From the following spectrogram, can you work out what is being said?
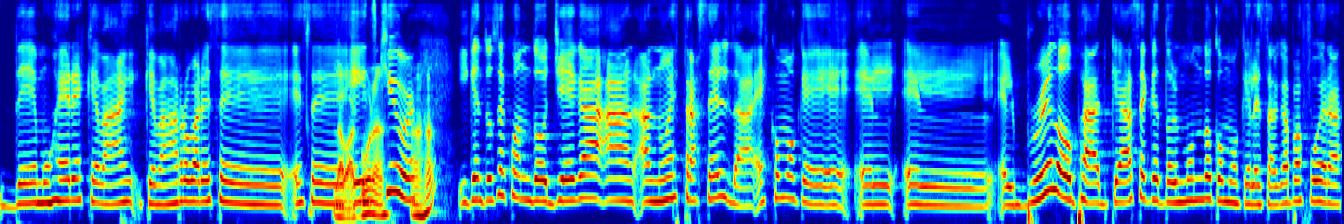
de mujeres que van, que van a robar ese, ese AIDS cure. Ajá. Y que entonces cuando llega a, a nuestra celda, es como que el, el, el Brillo pad que hace que todo el mundo como que le salga para afuera,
